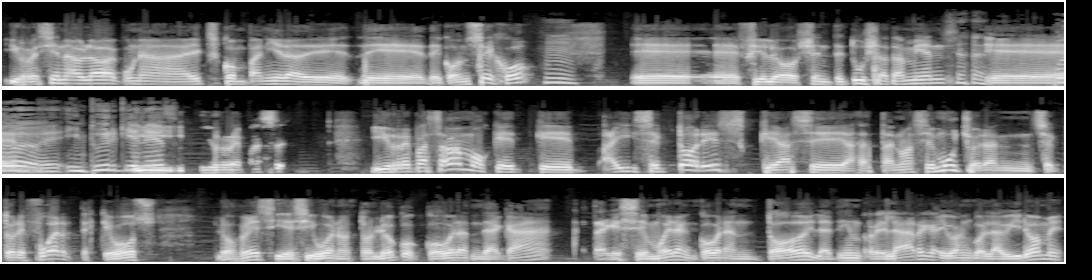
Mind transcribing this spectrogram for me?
y recién hablaba con una ex compañera de, de- de consejo, Hmm. eh, fiel oyente tuya también. eh, Puedo eh, intuir quién y, es. y y repasábamos que, que hay sectores que hace hasta no hace mucho eran sectores fuertes que vos los ves y decís, bueno, estos locos cobran de acá hasta que se mueran, cobran todo y la tienen re larga y van con la virome.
